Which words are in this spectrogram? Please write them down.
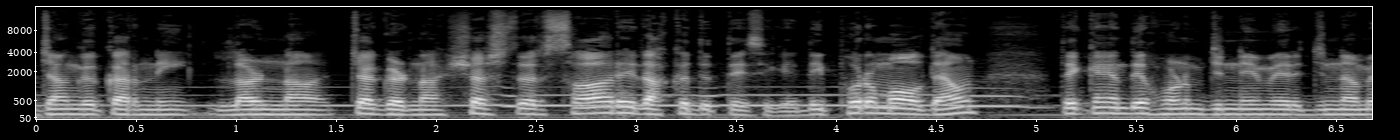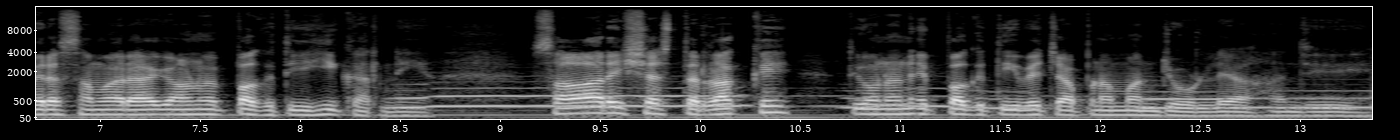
ਜੰਗ ਕਰਨੀ ਲੜਨਾ ਝਗੜਨਾ ਸ਼ਸਤਰ ਸਾਰੇ ਰੱਖ ਦਿੱਤੇ ਸੀਗੇ। ਦੀ them all down ਤੇ ਕਹਿੰਦੇ ਹੁਣ ਜਿੰਨੇ ਮੇਰੇ ਜਿੰਨਾ ਮੇਰਾ ਸਮਾਂ ਰਹਿ ਗਿਆ ਹੁਣ ਮੈਂ ਭਗਤੀ ਹੀ ਕਰਨੀ ਆ। ਸਾਰੇ ਸ਼ਸਤਰ ਰੱਖ ਕੇ ਤੇ ਉਹਨਾਂ ਨੇ ਭਗਤੀ ਵਿੱਚ ਆਪਣਾ ਮਨ ਜੋੜ ਲਿਆ। ਹਾਂਜੀ।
